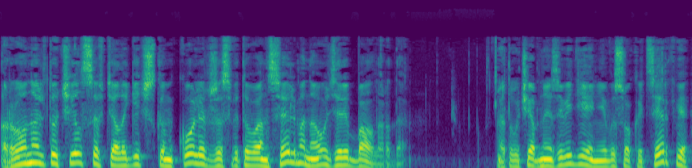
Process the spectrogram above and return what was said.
Рональд учился в теологическом колледже святого Ансельма на озере Балларда. Это учебное заведение высокой церкви,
